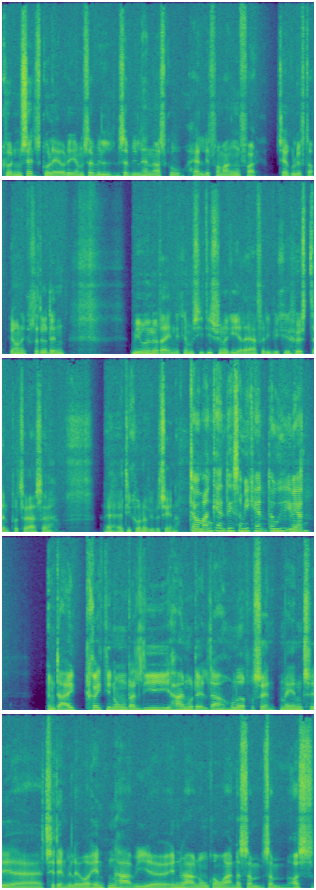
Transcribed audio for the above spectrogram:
kunden selv skulle lave det, jamen, så, vil, så vil han også kunne have lidt for mange folk til at kunne løfte opgaven. Ikke? Så det er jo den, vi udnytter endelig, kan man sige, de synergier, der er, fordi vi kan høste den på tværs af, af, af de kunder, vi betjener. Der er mange kan det, som I kan derude i verden? Jamen, der er ikke rigtig nogen, der lige har en model, der er 100% med til, uh, til den, vi laver. Enten har vi, uh, enten har vi nogle konkurrenter, som, som også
